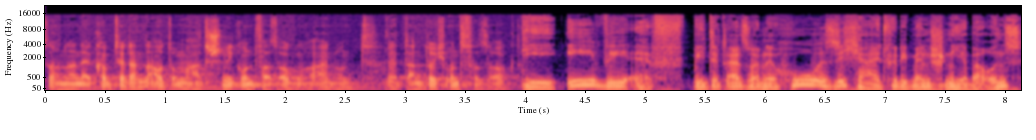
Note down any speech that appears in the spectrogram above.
sondern er kommt ja dann automatisch in die Grundversorgung rein und wird dann durch uns versorgt. Die EWF bietet also eine hohe Sicherheit für die Menschen hier bei uns.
